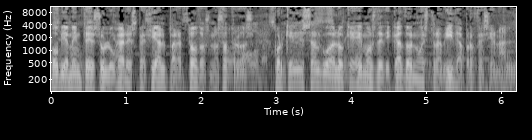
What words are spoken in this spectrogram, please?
Obviamente es un lugar especial para todos nosotros, porque es algo a lo que hemos dedicado nuestra vida profesional.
